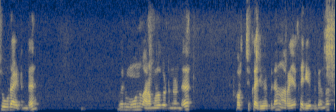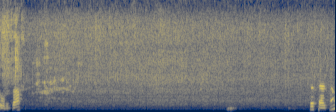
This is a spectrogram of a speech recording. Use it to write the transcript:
ചൂടായിട്ടുണ്ട്. ഒരു മൂന്ന് വറമുളക് ഇടുന്നുണ്ട്. കുറച്ച് കരിവേപ്പില നിറയെ കരിവേപ്പില ഒന്ന് ഇട്ട് കൊടുക്കാം ശേഷം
